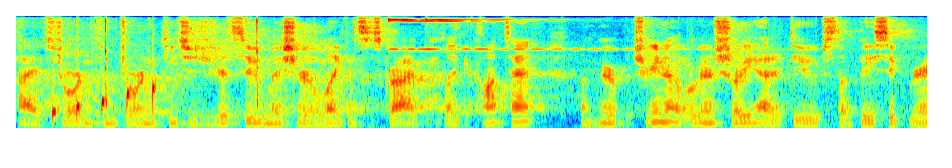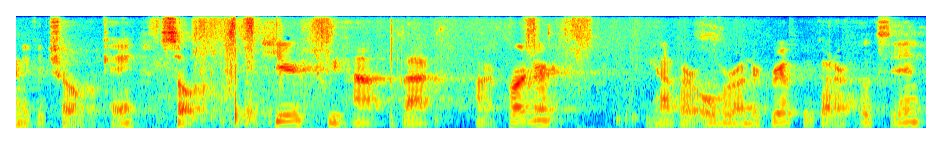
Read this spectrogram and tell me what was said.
Hi, it's Jordan from Jordan Teaches Jiu-Jitsu. Make sure to like and subscribe if you like the content. I'm here with Patrina. We're going to show you how to do just a basic rear naked choke, okay? So here we have the back on our partner. We have our over under grip. We've got our hooks in.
